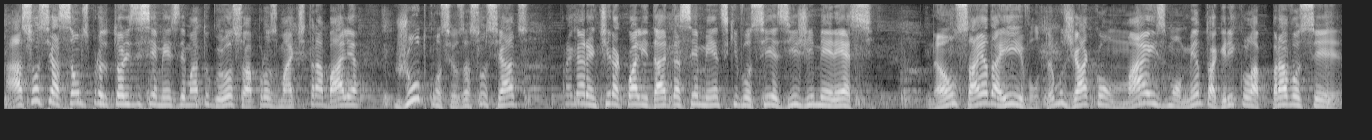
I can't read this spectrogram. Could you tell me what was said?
A Associação dos Produtores de Sementes de Mato Grosso, a Prosmate, trabalha, junto com seus associados, para garantir a qualidade das sementes que você exige e merece. Não saia daí, voltamos já com mais momento agrícola para você.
